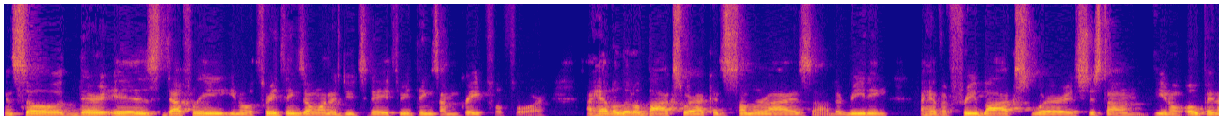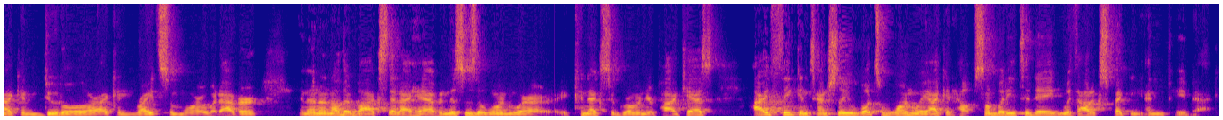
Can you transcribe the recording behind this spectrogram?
and so there is definitely, you know, three things I want to do today, three things I'm grateful for. I have a little box where I could summarize uh, the reading. I have a free box where it's just um, you know, open. I can doodle or I can write some more or whatever. And then another box that I have, and this is the one where it connects to growing your podcast. I think intentionally, what's one way I could help somebody today without expecting any payback?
